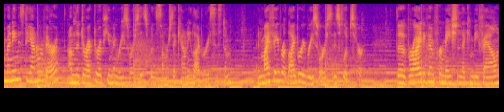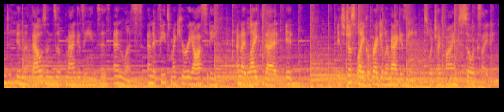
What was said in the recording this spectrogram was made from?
my name is Deanna Rivera. I'm the Director of Human Resources for the Somerset County Library System, and my favorite library resource is Flipster. The variety of information that can be found in the thousands of magazines is endless, and it feeds my curiosity, and I like that it it's just like a regular magazine, which I find so exciting.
